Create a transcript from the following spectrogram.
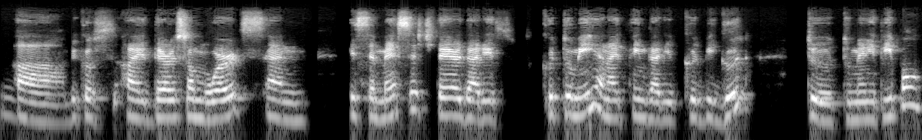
hmm. uh, because I, there are some words and it's a message there that is good to me, and I think that it could be good to, to many people.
